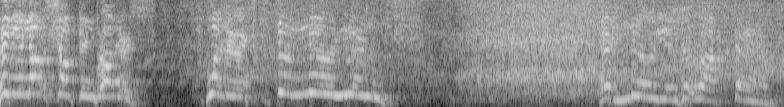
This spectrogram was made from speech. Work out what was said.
And you know something, brothers? Whether it's the millions and millions of Rock fans,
